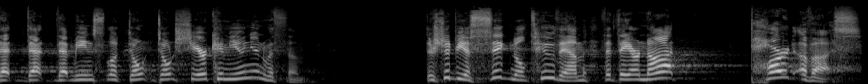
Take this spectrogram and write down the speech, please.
that, that, that means, look, don't, don't share communion with them. There should be a signal to them that they are not part of us.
